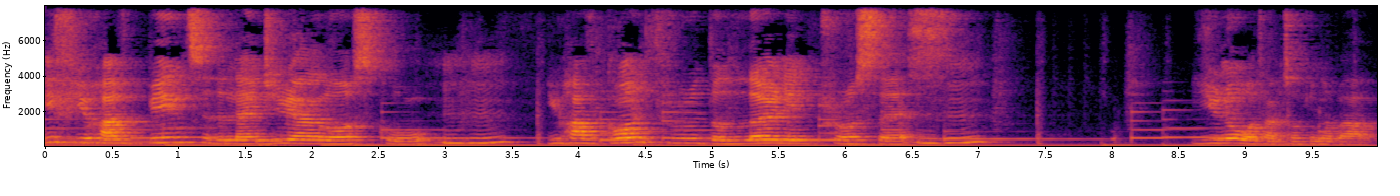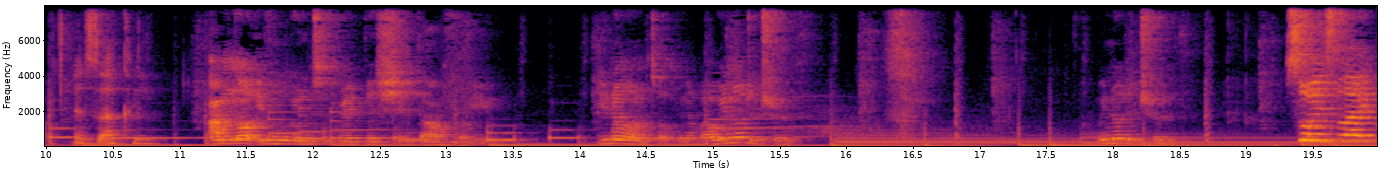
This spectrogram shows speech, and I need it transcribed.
if you have been to the Nigerian law school, Mm-hmm. you have gone through the learning process. Mm-hmm. You know what I'm talking about. Exactly. I'm not even going to break this shit down for you. You know what I'm talking about. We know the truth. We know the truth. So it's like,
